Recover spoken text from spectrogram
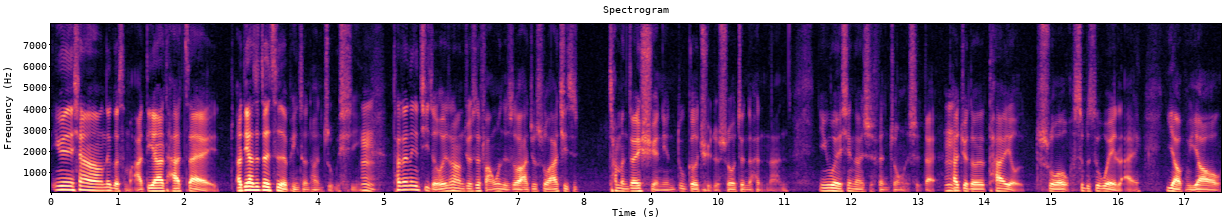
因为像那个什么阿迪亚，他在阿迪亚是这次的评审团主席，嗯，他在那个记者会上就是访问的时候，他就说他其实他们在选年度歌曲的时候真的很难，因为现在是分钟的时代，嗯，他觉得他有说是不是未来。要不要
